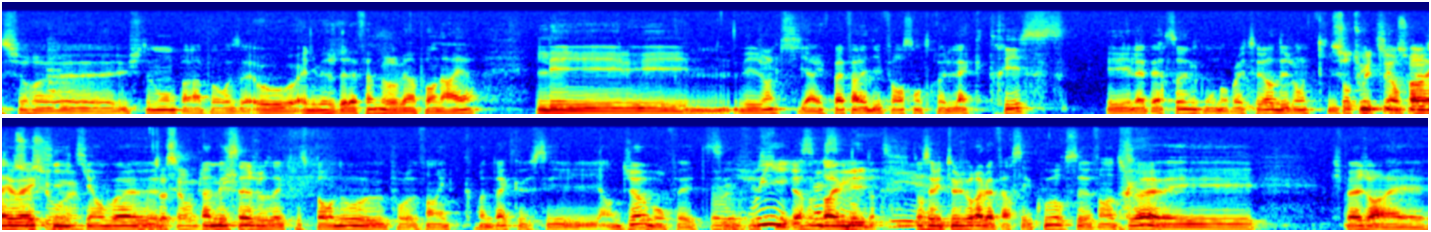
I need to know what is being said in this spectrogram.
sur, euh, justement par rapport aux, au- à l'image de la femme, je reviens un peu en arrière. Les, les, les gens qui n'arrivent pas à faire la différence entre l'actrice et la personne, comme on en parlait tout à l'heure, des gens qui, Sur qui en parlaient, réseaux ouais, sociaux, qui, ouais. qui envoient euh, Ça, un plein de messages aux actrices porno, euh, pour, enfin, ils comprennent pas que c'est un job en fait. C'est juste Oui, une personne ça, dans, sa euh, vie de tous les jours, elle va faire ses courses, enfin tu vois, et je sais pas, genre elle,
